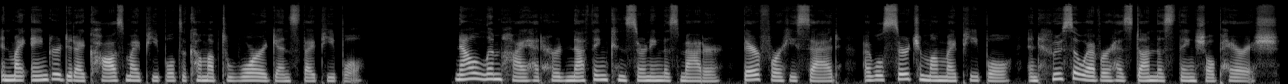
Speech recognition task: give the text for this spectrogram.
in my anger did I cause my people to come up to war against thy people. Now Limhi had heard nothing concerning this matter, therefore he said, I will search among my people, and whosoever has done this thing shall perish.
